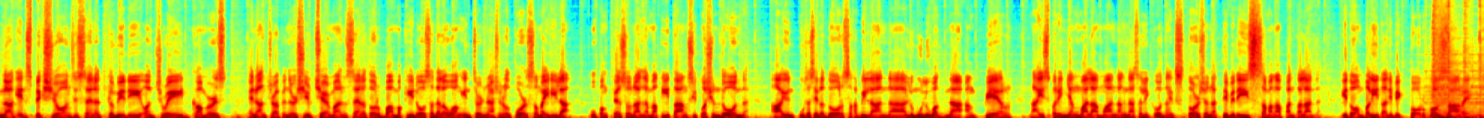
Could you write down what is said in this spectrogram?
Nag-inspeksyon si Senate Committee on Trade, Commerce and Entrepreneurship Chairman Senator Bam Aquino sa dalawang international ports sa Maynila upang personal na makita ang sitwasyon doon. Ayon po sa senador, sa kabila na lumuluwag na ang pier, nais pa rin niyang malaman ang nasa likod ng extortion activities sa mga pantalan. Ito ang balita ni Victor Cozare.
